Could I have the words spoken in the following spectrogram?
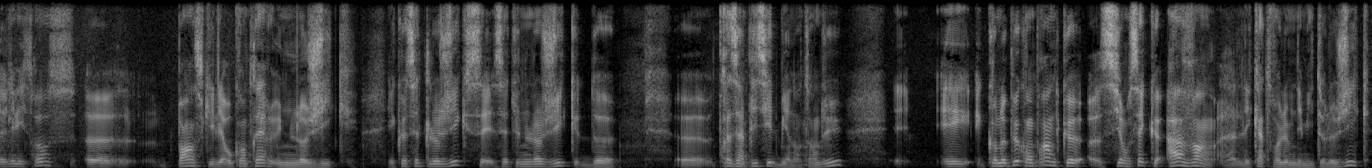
euh, Lévi-Strauss pense qu'il y a au contraire une logique, et que cette logique, c'est une logique de, très implicite, bien entendu, et qu'on ne peut comprendre que euh, si on sait qu'avant euh, les quatre volumes des mythologiques,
